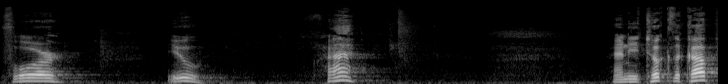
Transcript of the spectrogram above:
for you. Huh? And he took the cup,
